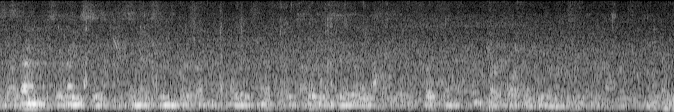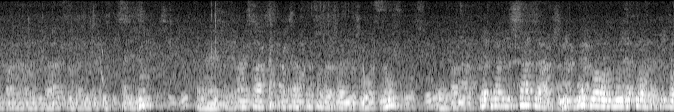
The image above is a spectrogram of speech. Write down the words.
z zasadami, zgodnie z z dla tych sędziów. Proszę Państwa, proszę o zabranie głosu pana Piotra Liszczaka, głównego organizatora takiego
